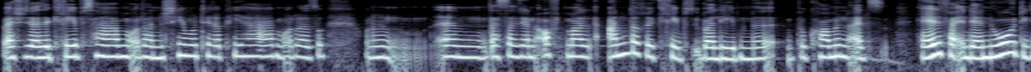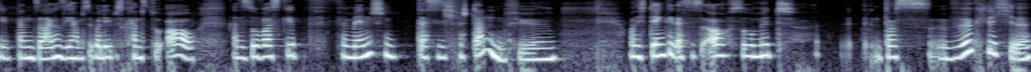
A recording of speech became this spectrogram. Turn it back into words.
beispielsweise Krebs haben oder eine Chemotherapie haben oder so. Und ähm, dass dann oft mal andere Krebsüberlebende bekommen als Helfer in der Not, die dann sagen, sie haben es überlebt, das kannst du auch. Dass es sowas gibt für Menschen, dass sie sich verstanden fühlen. Und ich denke, das ist auch so mit das Wirkliche,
